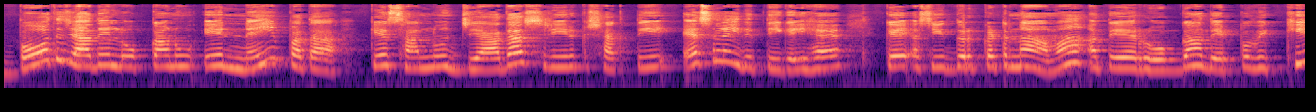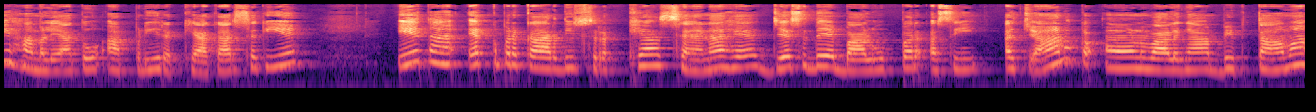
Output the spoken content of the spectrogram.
ਬਹੁਤ ਜ਼ਿਆਦਾ ਲੋਕਾਂ ਨੂੰ ਇਹ ਨਹੀਂ ਪਤਾ ਕਿ ਸਾਨੂੰ ਜ਼ਿਆਦਾ ਸਰੀਰਕ ਸ਼ਕਤੀ ਇਸ ਲਈ ਦਿੱਤੀ ਗਈ ਹੈ ਕਿ ਅਸੀਂ ਦੁਰਘਟਨਾਵਾਂ ਅਤੇ ਰੋਗਾਂ ਦੇ ਭਵਿੱਖੀ ਹਮਲਿਆਂ ਤੋਂ ਆਪਣੀ ਰੱਖਿਆ ਕਰ ਸਕੀਏ। ਇਹ ਤਾਂ ਇੱਕ ਪ੍ਰਕਾਰ ਦੀ ਸੁਰੱਖਿਆ ਸੈਨਾ ਹੈ, ਜਿਸ ਦੇ ਬਲ ਉੱਪਰ ਅਸੀਂ ਅਚਾਨਕ ਆਉਣ ਵਾਲੀਆਂ ਵਿਪਤਾਵਾਂ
